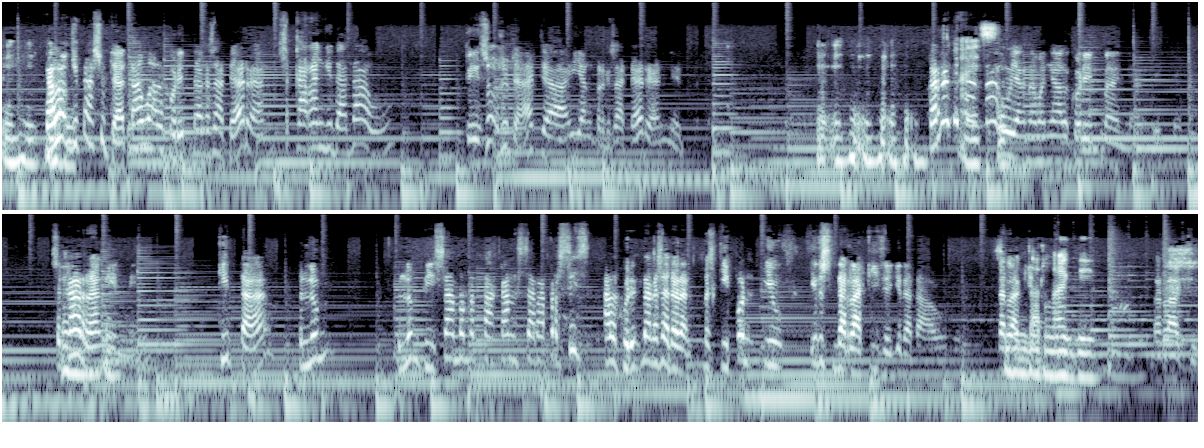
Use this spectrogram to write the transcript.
hmm. kalau kita sudah tahu algoritma kesadaran sekarang kita tahu besok sudah ada yang berkesadaran gitu. Karena kita tahu yang namanya algoritmanya. Gitu. Sekarang ini kita belum belum bisa memetakan secara persis algoritma kesadaran. Meskipun itu, itu sebentar lagi sih kita tahu. Sebentar, sebentar lagi. lagi sebentar lagi.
